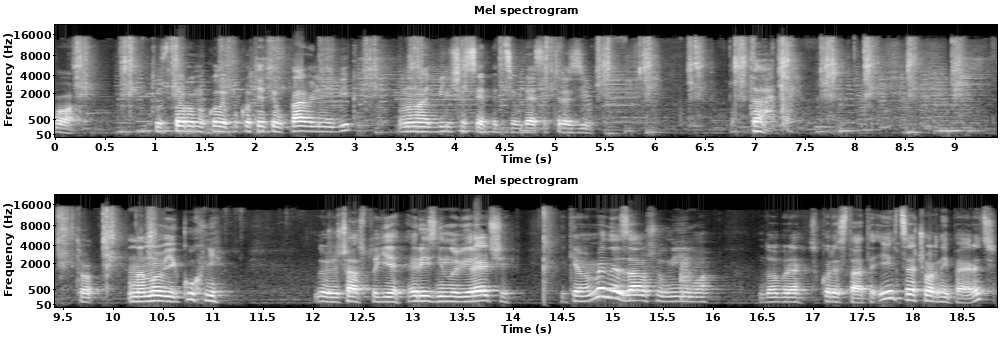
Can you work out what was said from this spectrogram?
О, ту сторону, коли покрутити в правильний бік, воно навіть більше сипеться в 10 разів. Так. То на новій кухні дуже часто є різні нові речі, якими ми не завжди вміємо добре скористати. І це чорний перець.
